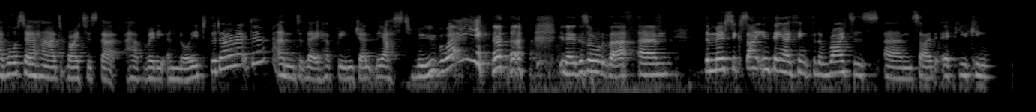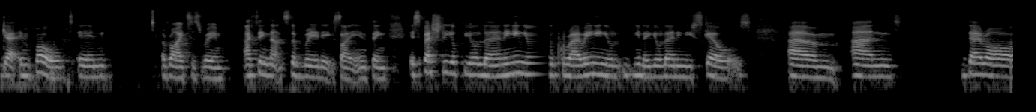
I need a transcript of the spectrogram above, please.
I've also had writers that have really annoyed the director and they have been gently asked to move away. you know, there's all of that. Um, the most exciting thing I think for the writers um, side, if you can get involved in a writer's room, I think that's the really exciting thing, especially if you're learning and you're growing and you're, you know, you're learning new skills. Um, and there are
